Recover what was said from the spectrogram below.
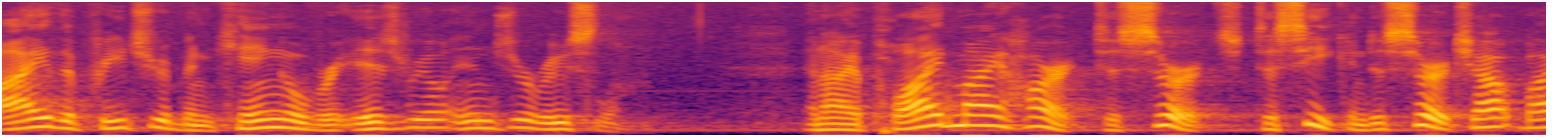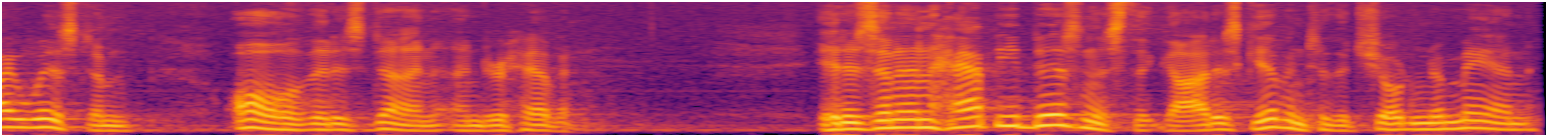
I, the preacher, have been king over Israel in Jerusalem. And I applied my heart to search, to seek, and to search out by wisdom all that is done under heaven. It is an unhappy business that God has given to the children of man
